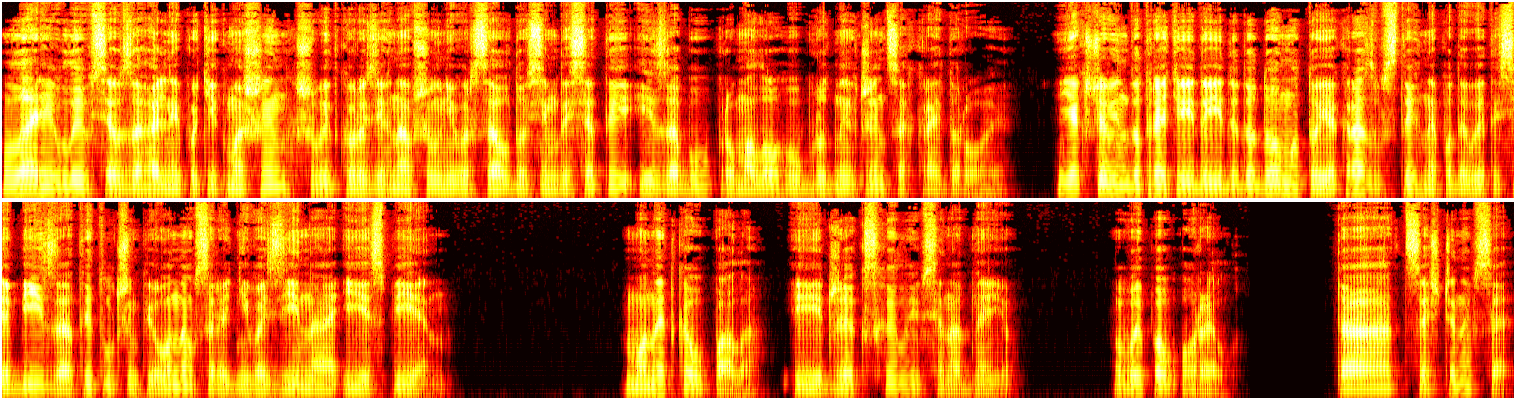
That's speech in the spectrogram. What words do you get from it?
Ларі влився в загальний потік машин, швидко розігнавши універсал до 70 і забув про малого у брудних джинсах край дороги. Якщо він до третьої доїде додому, то якраз встигне подивитися бій за титул чемпіона в середній вазі на ESPN. Монетка впала, і Джек схилився над нею. Випав Орел. Та це ще не все.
